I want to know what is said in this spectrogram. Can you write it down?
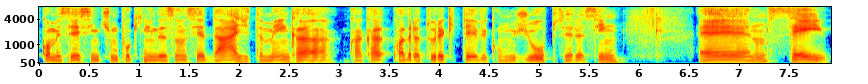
comecei a sentir um pouquinho dessa ansiedade também, com a, com a quadratura que teve com Júpiter, assim. É, não sei,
